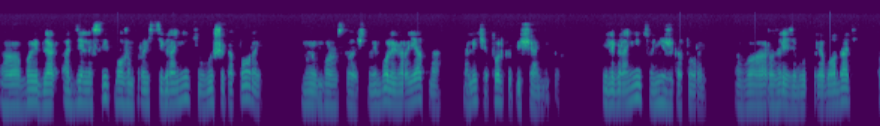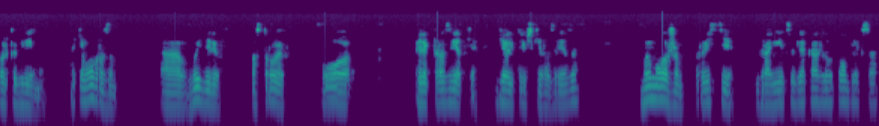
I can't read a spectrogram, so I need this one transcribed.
а, мы для отдельных свит можем провести границу, выше которой мы можем сказать, что наиболее вероятно наличие только песчаников, или границу, ниже которой в разрезе будут преобладать только глины. Таким образом, а, выделив, построив по электроразведке геоэлектрические разрезы, мы можем провести границы для каждого комплекса,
